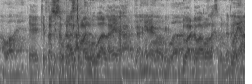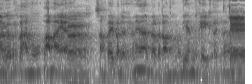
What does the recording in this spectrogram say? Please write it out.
awalnya. Ya kita Terus bisa bilang cuma dua lah ya. Nah, jadinya yang dua. dua doang lah sebenarnya. Dua yang agak bertahan lama ya. Eh. Sampai pada akhirnya berapa tahun kemudian kayak kira-kira Kayak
